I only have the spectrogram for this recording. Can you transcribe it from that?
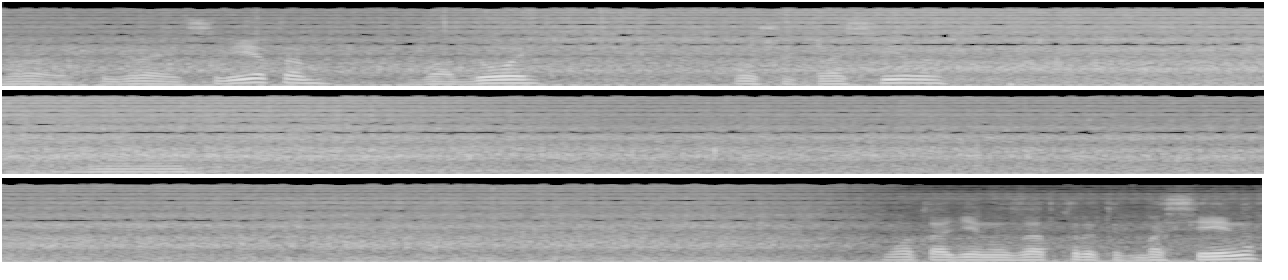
Играет, играет светом, водой. Очень красиво. Вот один из открытых бассейнов.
